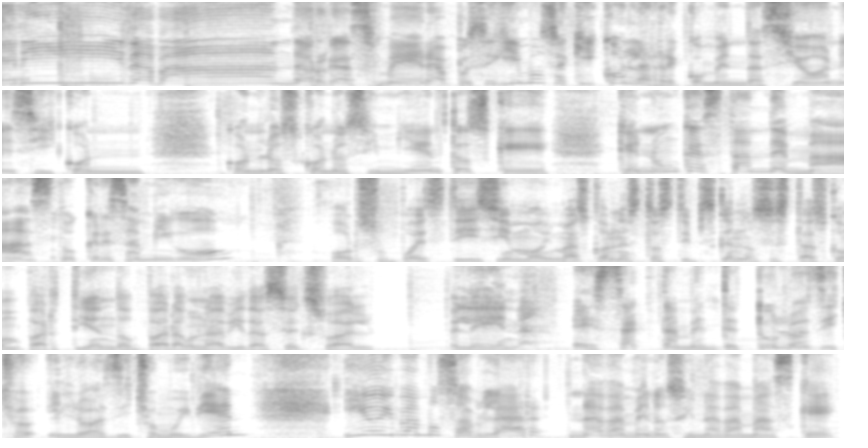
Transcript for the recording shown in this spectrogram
Querida banda orgasmera, pues seguimos aquí con las recomendaciones y con, con los conocimientos que, que nunca están de más, ¿no crees, amigo? Por supuestísimo, y más con estos tips que nos estás compartiendo para una vida sexual plena. Exactamente, tú lo has dicho y lo has dicho muy bien. Y hoy vamos a hablar nada menos y nada más que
